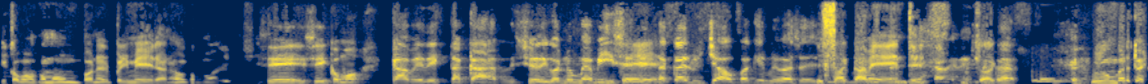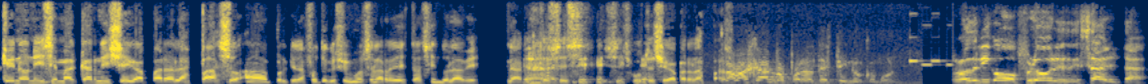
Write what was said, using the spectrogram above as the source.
es como, como un poner primera, ¿no? Como. Sí, sí, como cabe destacar. Yo digo, no me avises, Sí. destacar y chao, ¿para qué me vas a decir? Exactamente. Cabe destacar. Y Humberto Esquenoni dice, McCartney llega para las pasos. Ah, porque la foto que subimos en la red está haciendo la B. Claro, Ah, entonces justo llega para las pasos. trabajando por el destino común. Rodrigo Flores de Salta.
